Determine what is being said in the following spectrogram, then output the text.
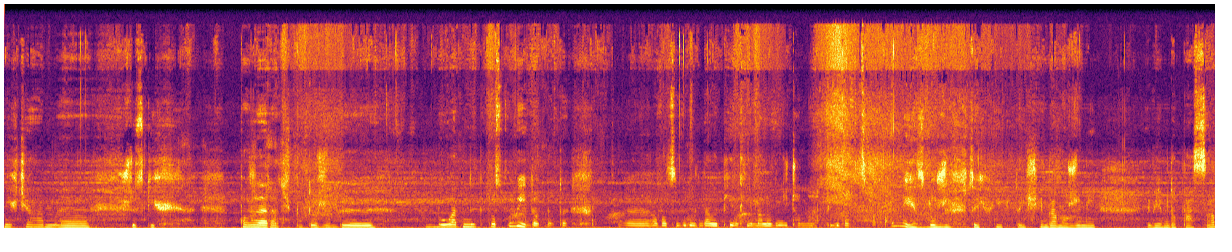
nie chciałam e, wszystkich pożerać po to, żeby był ładny po prostu widok, bo te e, owoce wyglądały pięknie, malowniczo na pigwowcu. On nie jest duży, w tej chwili tutaj sięga może mi, wiem, do pasa.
